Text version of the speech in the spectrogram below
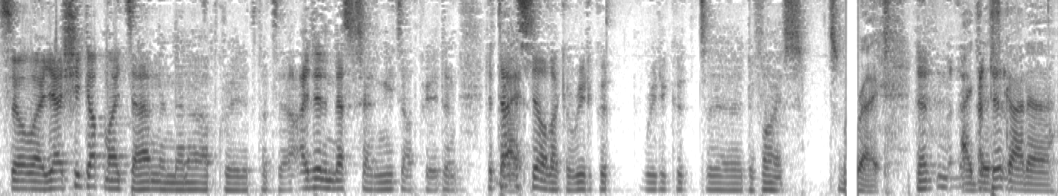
So, uh, yeah, she got my 10, and then I upgraded. But uh, I didn't necessarily need to upgrade. And the 10 Right. is still like a really good, really good uh, device. So right. that, I just did- got a.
